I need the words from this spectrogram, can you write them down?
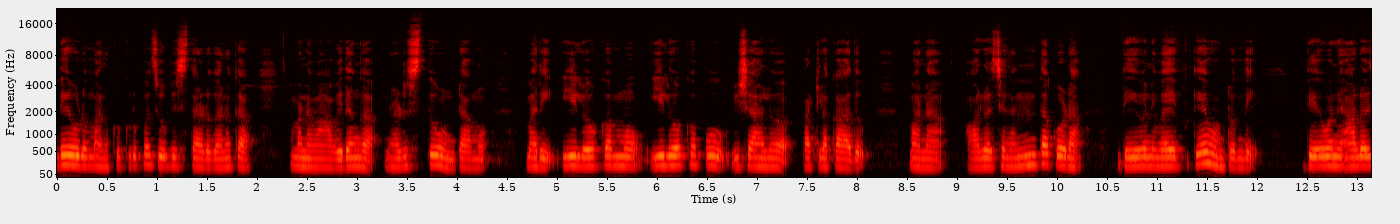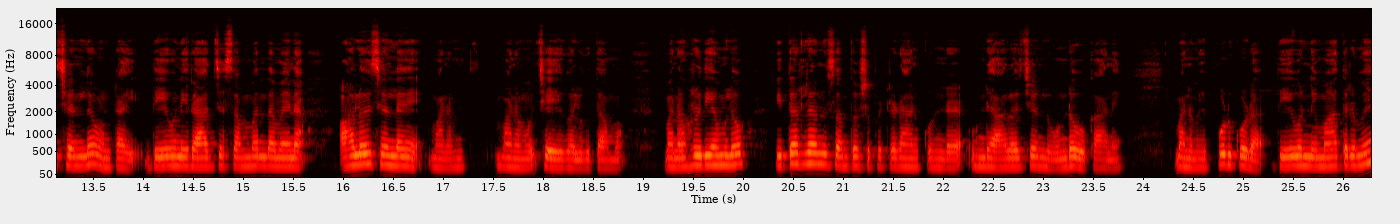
దేవుడు మనకు కృప చూపిస్తాడు గనక మనం ఆ విధంగా నడుస్తూ ఉంటాము. మరి ఈ లోకము ఈ లోకపు విషయాల పట్ల కాదు మన ఆలోచన అంతా కూడా దేవుని వైపుకే ఉంటుంది. దేవుని ఆలోచనలే ఉంటాయి. దేవుని రాజ్య సంబంధమైన ఆలోచనలే మనం మనము చేయగలుగుతాము. మన హృదయంలో ఇతరులను సంతోషపెట్టడానికి ఉండే ఉండే ఆలోచనలు ఉండవు కానీ మనం ఎప్పుడు కూడా దేవుణ్ణి మాత్రమే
